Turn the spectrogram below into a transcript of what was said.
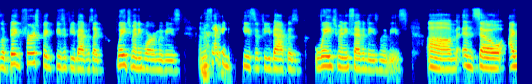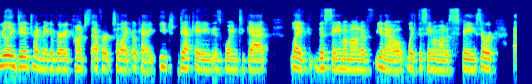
the big first big piece of feedback was like way too many horror movies, and the second piece of feedback was way too many 70s movies. Um, and so I really did try to make a very conscious effort to like, okay, each decade is going to get like the same amount of, you know, like the same amount of space or uh,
